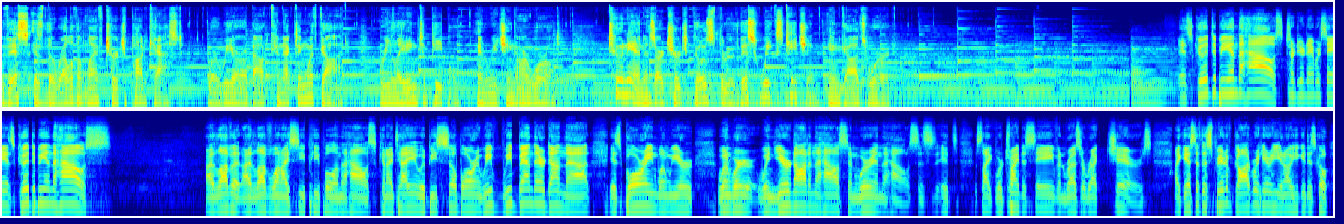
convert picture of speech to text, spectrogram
This is the Relevant Life Church podcast, where we are about connecting with God, relating to people, and reaching our world. Tune in as our church goes through this week's teaching in God's Word. It's good to be in the house. Turn to your neighbor and say, It's good to be in the house. I love it. I love when I see people in the house. Can I tell you, it would be so boring. We've, we've been there, done that. It's boring when we're when we're when you're not in the house and we're in the house. It's it's it's like we're trying to save and resurrect chairs. I guess if the Spirit of God were here, you know, he could just go,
